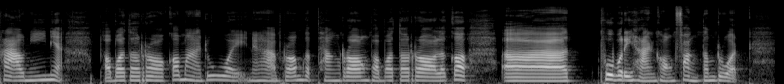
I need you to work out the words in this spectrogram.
คราวนี้เนี่ยพบตรก็มาด้วยนะคะ พร้อมกับทางรองพบตรแล้วก็เอ่อผู้บริหารของฝั่งตำรวจเอ่อ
